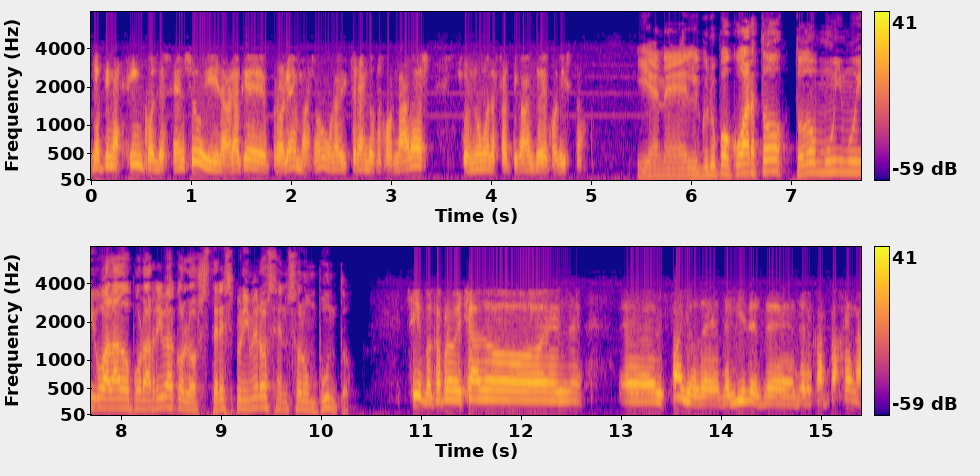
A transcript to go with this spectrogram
ya tiene 5 el descenso y la verdad que problemas, ¿no? Una victoria en 12 jornadas son números prácticamente de colista. Y en el grupo cuarto, todo muy, muy igualado por arriba con los tres primeros en solo un punto. Sí, porque ha aprovechado el, el fallo de- del líder de- del Cartagena,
